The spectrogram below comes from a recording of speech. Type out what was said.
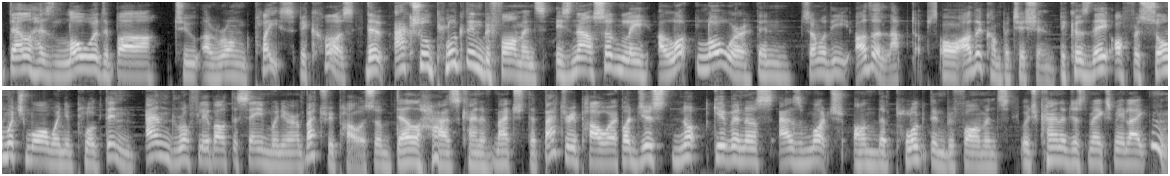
Dell has lowered the bar to a wrong place because the actual plugged in performance is now suddenly a lot lower than some of the other laptops or other competition because they offer so much more when you're plugged in and roughly about the same when you're on battery power. So Dell has kind of matched the battery power, but just not given us as much on the plugged in performance, which kind of just makes me like, hmm,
